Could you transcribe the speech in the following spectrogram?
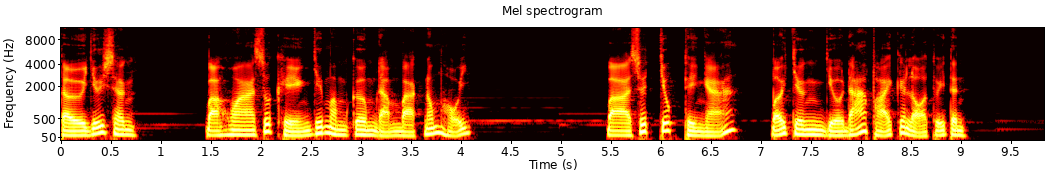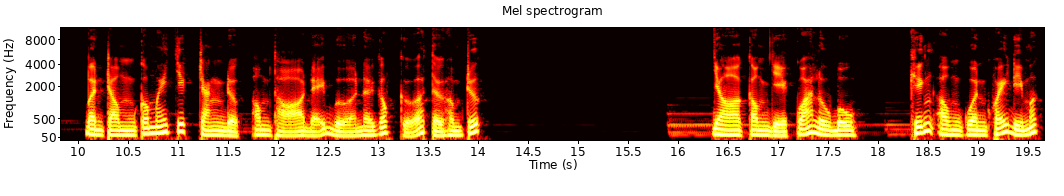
Từ dưới sân Bà Hoa xuất hiện với mâm cơm đạm bạc nóng hổi. Bà suýt chút thì ngã, Bởi chân vừa đá phải cái lọ thủy tinh. Bên trong có mấy chiếc trăng được ông Thọ để bựa nơi góc cửa từ hôm trước. Do công việc quá lưu bu, Khiến ông quên khuấy đi mất.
